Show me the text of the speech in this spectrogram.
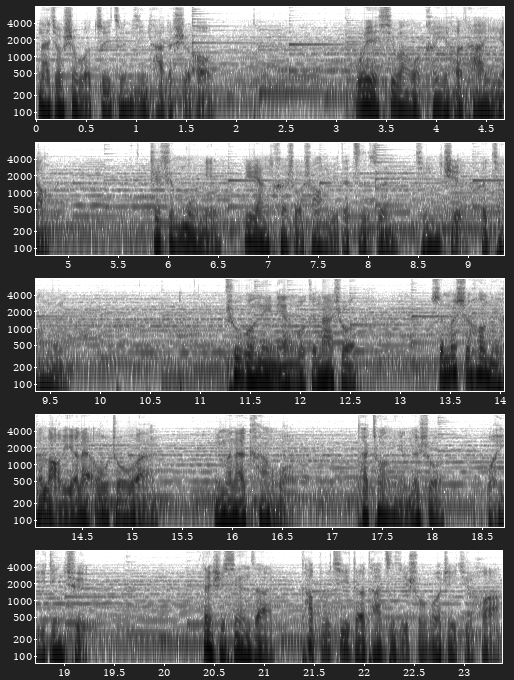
那就是我最尊敬他的时候。我也希望我可以和他一样，直至暮年依然恪守少女的自尊、精致和娇嫩。出国那年，我跟他说：“什么时候你和老爷来欧洲玩，你们来看我。”他庄严地说：“我一定去。”但是现在，他不记得他自己说过这句话。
